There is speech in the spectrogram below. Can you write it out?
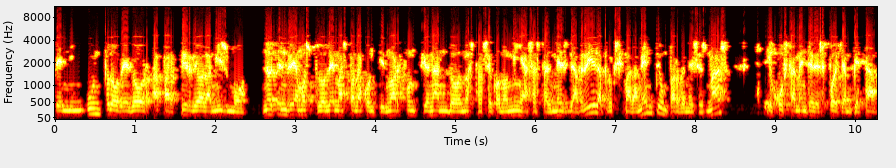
de ningún proveedor a partir de ahora mismo, no tendríamos problemas para continuar funcionando nuestras economías hasta el mes de abril aproximadamente, un par de meses más. Y justamente después ya empieza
